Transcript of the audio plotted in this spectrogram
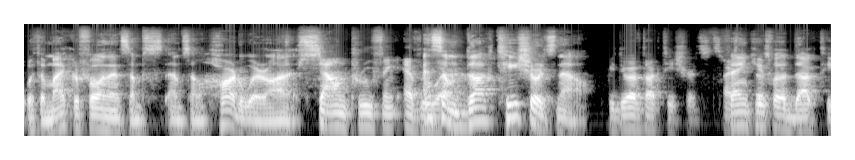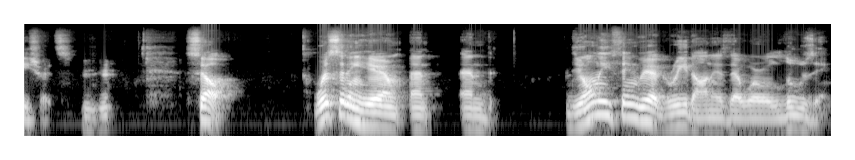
with a microphone and some and some hardware on it. Soundproofing everywhere. And some duck t-shirts now. We do have duck t-shirts. Nice Thank you for the duck t-shirts. Mhm. So, we're sitting here and and the only thing we agreed on is that we're losing.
